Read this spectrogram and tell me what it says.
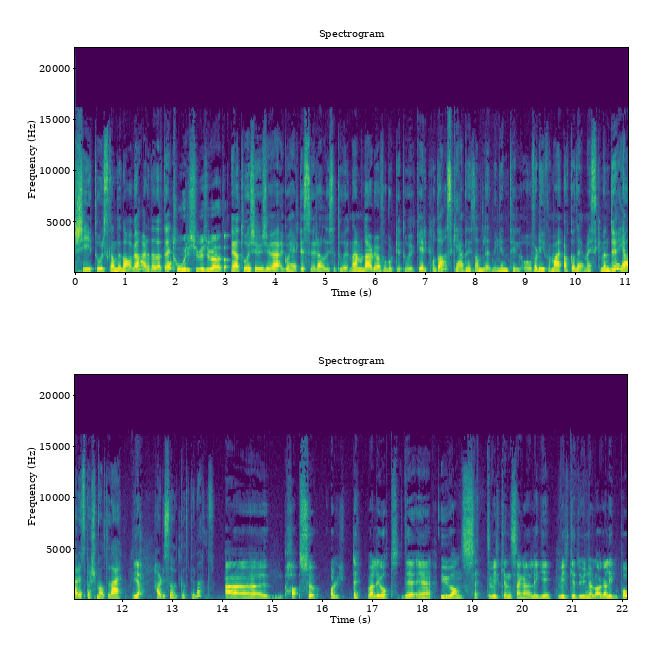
Skitor Skandinavia, er det det det heter? Tor 2020 heter det. Ja, Tor 2020 går helt i surr, alle disse torene. Men da er du i hvert fall borte i to uker. Og da skal jeg benytte anledningen til å fordype meg akademisk. Men du, jeg har et spørsmål til deg. Ja. Har du sovet godt i natt? Jeg har- søv alltid veldig godt. Det er uansett hvilken seng jeg ligger i, hvilket underlag jeg ligger på,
